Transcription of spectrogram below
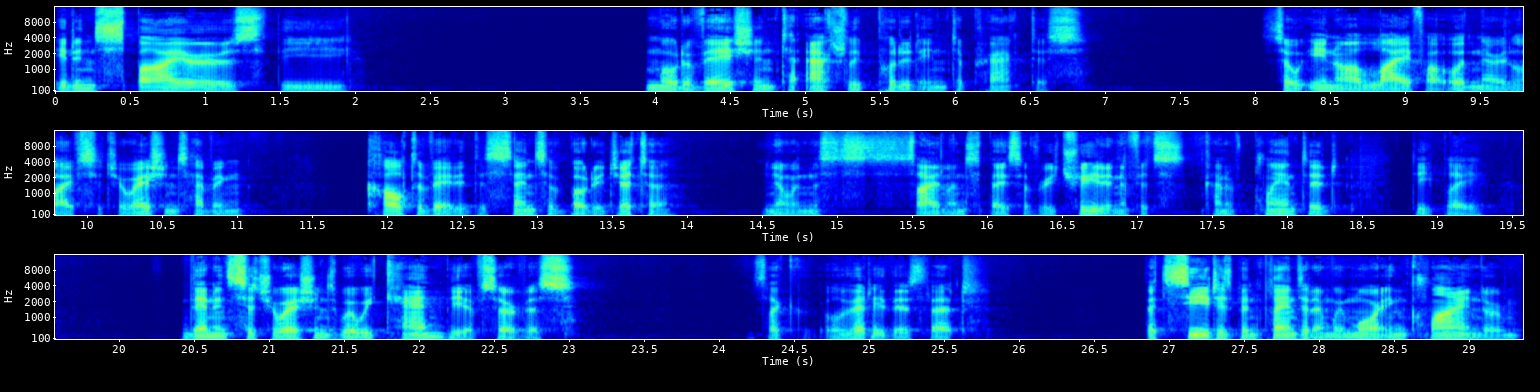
it inspires the motivation to actually put it into practice. So, in our life, our ordinary life situations, having cultivated the sense of bodhicitta, you know, in the silent space of retreat, and if it's kind of planted deeply, then in situations where we can be of service, it's like already there's that that seed has been planted, and we're more inclined or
